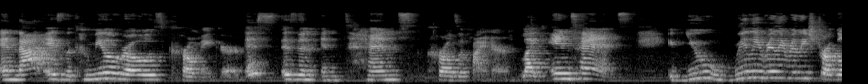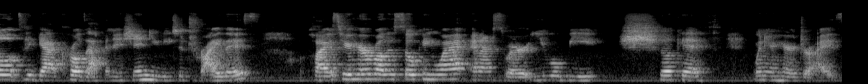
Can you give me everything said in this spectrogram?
and that is the Camille Rose Curl Maker. This is an intense curl definer, like intense. If you really, really, really struggle to get curl definition, you need to try this. Apply it to your hair while it's soaking wet, and I swear you will be shooketh when your hair dries.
